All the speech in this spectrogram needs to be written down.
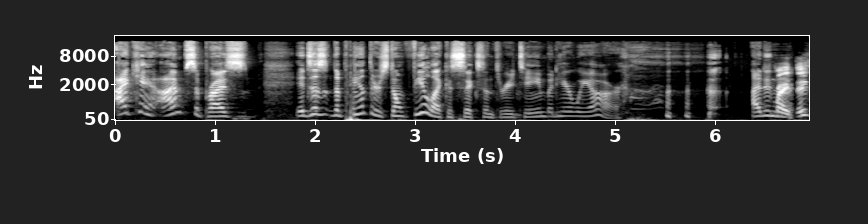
I can't I'm surprised it doesn't the Panthers don't feel like a 6 and 3 team but here we are. I didn't Right? They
